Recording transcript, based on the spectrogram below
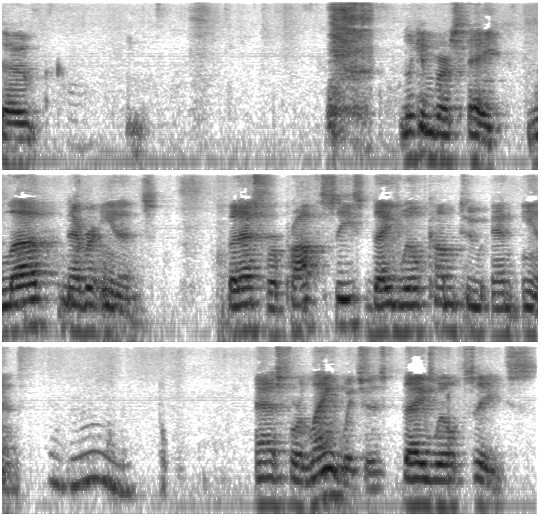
So, look in verse 8. Love never ends, but as for prophecies, they will come to an end. Mm-hmm. As for languages, they will cease.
